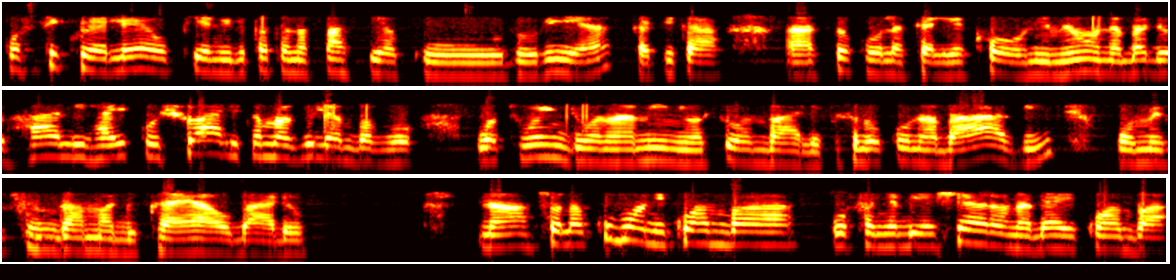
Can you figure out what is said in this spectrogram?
kwa siku ya leo pia nilipata nafasi ya kuhudhuria katika uh, soko la Kariakoo. Nimeona bado hali haiko shwari kama vile ambavyo watu wengi wanaamini wakiwa mbali, kwa sababu kuna baadhi wamefunga maduka yao bado na suala kubwa ni kwamba wafanyabiashara wanadai kwamba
